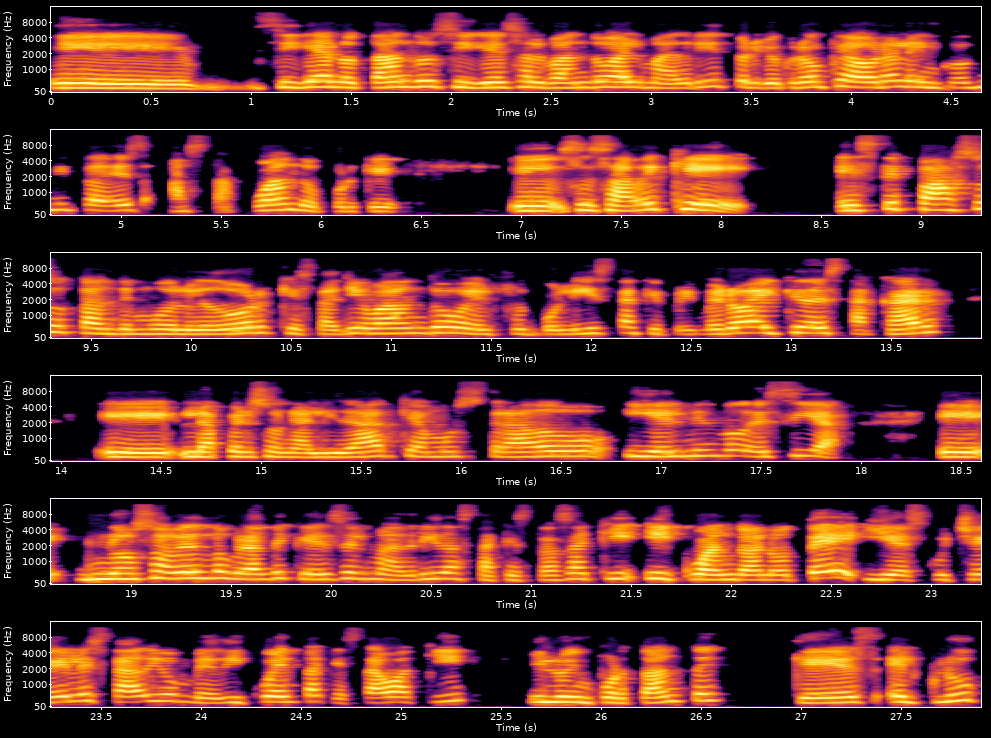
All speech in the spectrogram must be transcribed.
eh, sigue anotando, sigue salvando al Madrid, pero yo creo que ahora la incógnita es hasta cuándo, porque eh, se sabe que este paso tan demoledor que está llevando el futbolista, que primero hay que destacar eh, la personalidad que ha mostrado, y él mismo decía, eh, no sabes lo grande que es el Madrid hasta que estás aquí, y cuando anoté y escuché el estadio me di cuenta que estaba aquí y lo importante que es el club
